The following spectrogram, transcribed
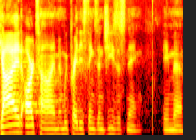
guide our time, and we pray these things in Jesus' name. Amen.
